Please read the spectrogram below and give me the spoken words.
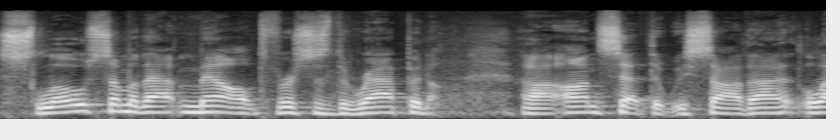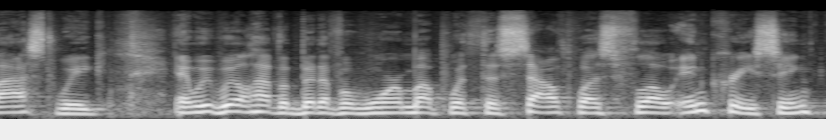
slow some of that melt versus the rapid uh, onset that we saw that last week. And we will have a bit of a warm up with the southwest flow increasing.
